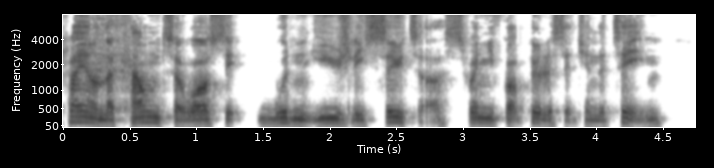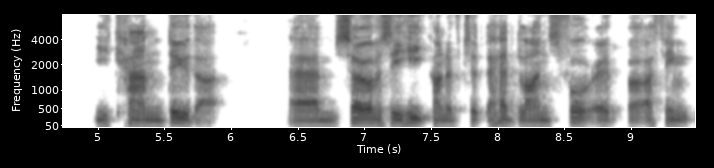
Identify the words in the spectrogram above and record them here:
playing on the counter, whilst it wouldn't usually suit us, when you've got Pulisic in the team, you can do that. Um, so obviously he kind of took the headlines for it, but I think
